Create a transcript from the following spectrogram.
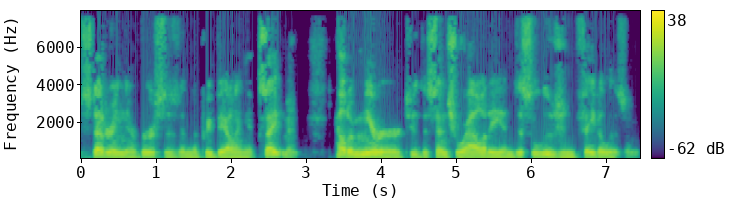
stuttering their verses in the prevailing excitement, held a mirror to the sensuality and disillusioned fatalism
